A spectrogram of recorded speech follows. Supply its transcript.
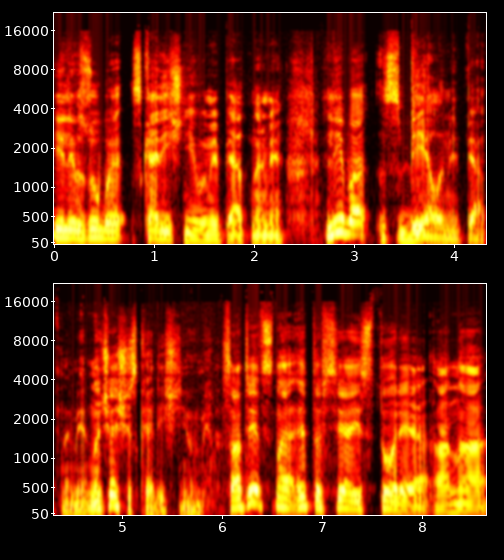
или в зубы с коричневыми пятнами, либо с белыми пятнами, но чаще с коричневыми. Соответственно, эта вся история, она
